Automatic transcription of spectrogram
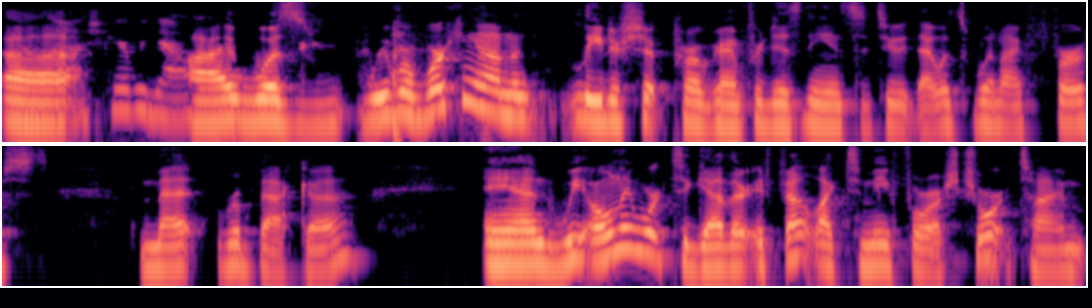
Oh Uh, gosh, here we go. I was we were working on a leadership program for Disney Institute. That was when I first met Rebecca, and we only worked together. It felt like to me for a short time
